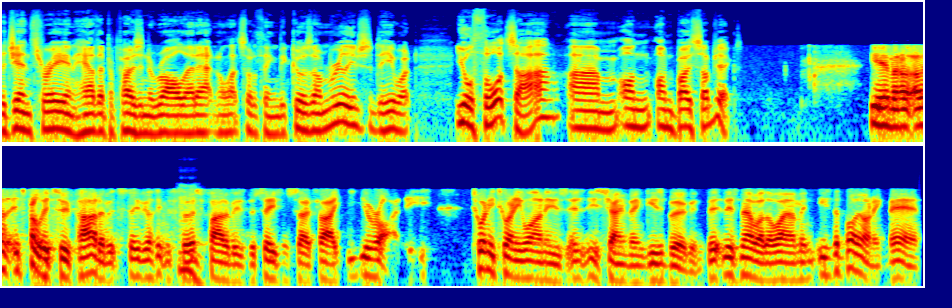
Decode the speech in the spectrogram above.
the Gen 3 and how they're proposing to roll that out and all that sort of thing, because I'm really interested to hear what your thoughts are um, on, on both subjects. Yeah, man, it's probably two-part of it, Stevie. I think the first part of it is the season so far. You're right. 2021 is is Shane Van Gisbergen. There- There's no other way. I mean, he's the bionic man.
